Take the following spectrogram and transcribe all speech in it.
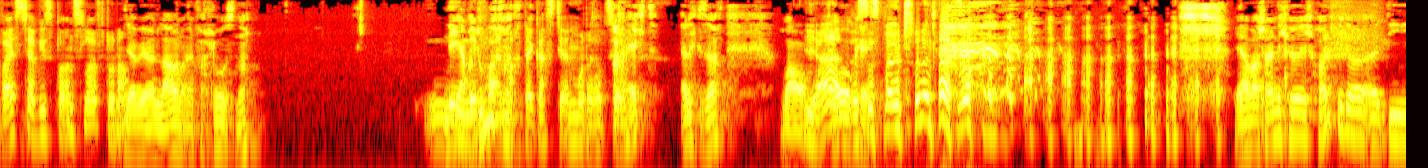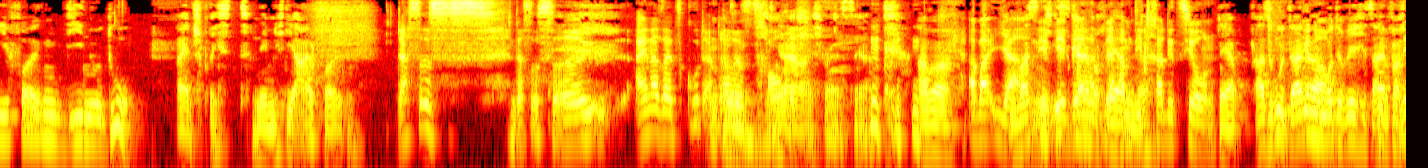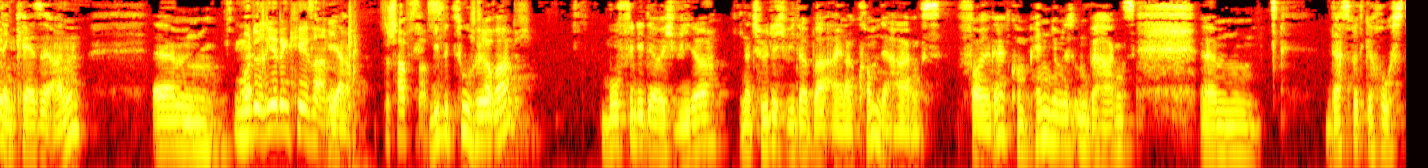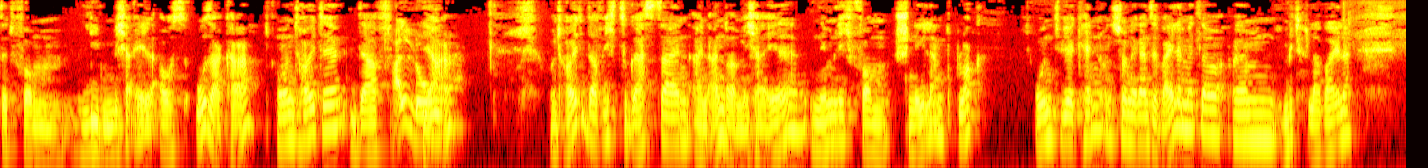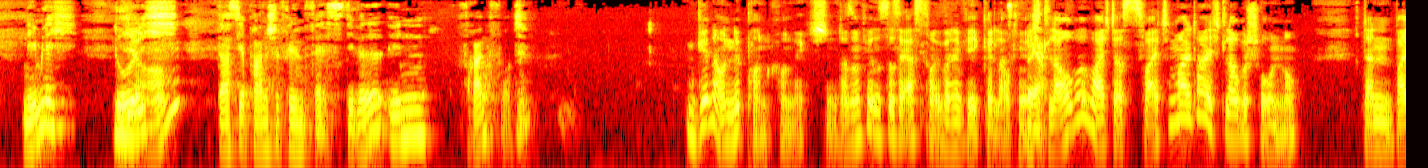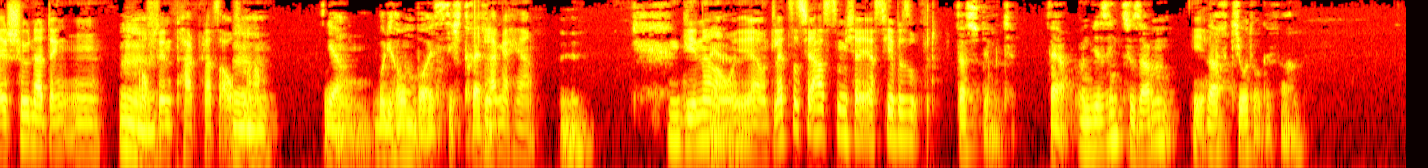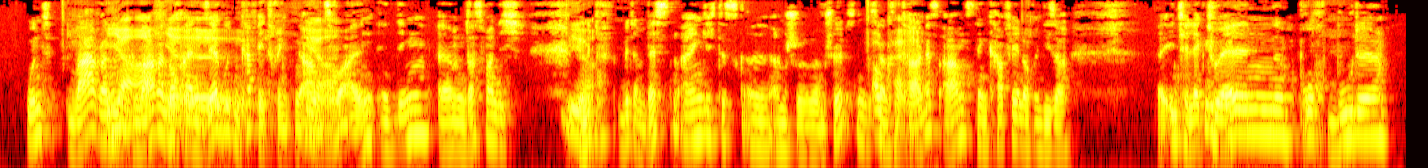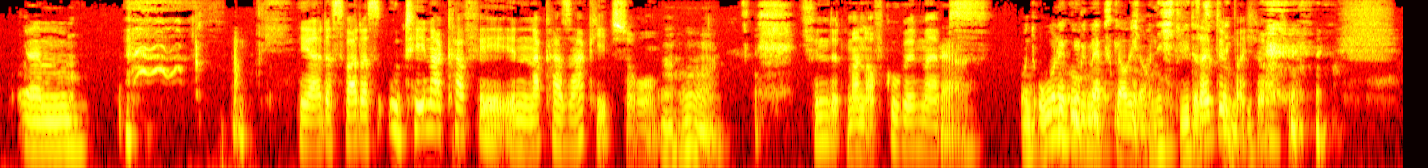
Du weißt ja, wie es bei uns läuft, oder? Ja, wir lauern einfach los, ne? Nee, aber nee, du vor allem macht der Gast die Anmoderation. Ach, echt? Ehrlich gesagt? Wow. Ja, oh, okay. das ist bei uns schon immer so. ja, wahrscheinlich höre ich häufiger äh, die Folgen, die nur du einsprichst, nämlich die Aalfolgen. Das ist, das ist äh, einerseits gut, andererseits traurig. Ja, ich weiß, ja. Aber, Aber ja, was nee, nicht ist, wir, kann wir werden, haben die ne? Tradition. Ja, also gut, dann genau. moderiere ich jetzt einfach nee. den Käse an. Ähm, Moderier den Käse an. Ja. Du schaffst das. Liebe Zuhörer, wo findet ihr euch wieder? Natürlich wieder bei einer Komm der Hagens Folge, Kompendium des Unbehagens. Ähm, das wird gehostet vom lieben Michael aus Osaka. Und heute darf, Hallo. ja, und heute darf ich zu Gast sein, ein anderer Michael, nämlich vom Schneeland-Blog. Und wir kennen uns schon eine ganze Weile mittler, ähm, mittlerweile, nämlich durch ja. Das japanische Filmfestival in Frankfurt. Genau, Nippon Connection. Da sind wir uns das erste Mal über den Weg gelaufen. Ja. Ich glaube, war ich das zweite Mal da? Ich glaube schon, ne? Dann bei Schöner Denken mm. auf den Parkplatz aufnahmen. Mm. Ja, mm. wo die Homeboys sich treffen. Lange her. Mhm. Genau, ja. ja. Und letztes Jahr hast du mich ja erst hier besucht. Das stimmt. Ja, und wir sind zusammen ja. nach Kyoto gefahren. Und waren, ja, waren noch einen sehr guten Kaffee trinken abends ja. vor allen Dingen. Ähm, das fand ich ja. mit, mit am besten eigentlich, das äh, am, am schönsten des okay. ganzen Tages. Abends den Kaffee noch in dieser äh, intellektuellen Bruchbude. Ähm, ja, das war das Utena Café in Nakasaki-cho. Mhm. Findet man auf Google Maps. Ja. Und ohne Google Maps glaube ich auch nicht wieder Seitdem war ich auch.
